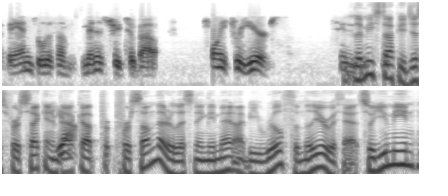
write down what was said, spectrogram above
evangelism ministry to about 23 years. Let me stop you just for a second and Yeah. back up. For, for some that are listening, they may not be real familiar with that. So you mean,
